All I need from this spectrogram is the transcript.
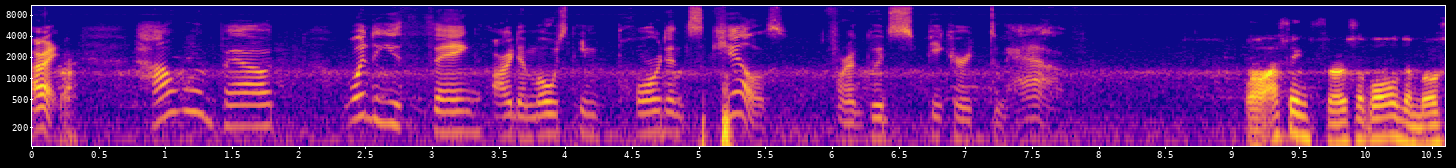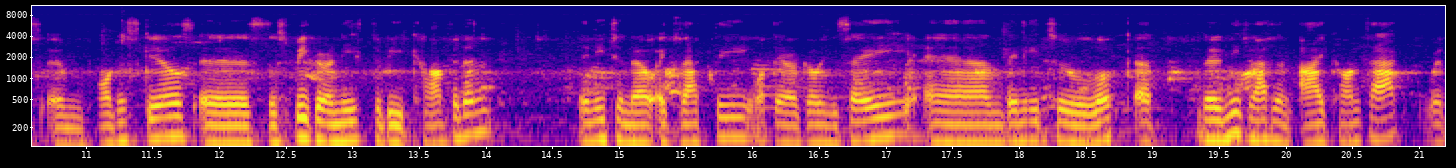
All right. How about what do you think are the most important skills for a good speaker to have? Well, I think first of all, the most important skills is the speaker needs to be confident. They need to know exactly what they are going to say, and they need to look at. They need to have an eye contact with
